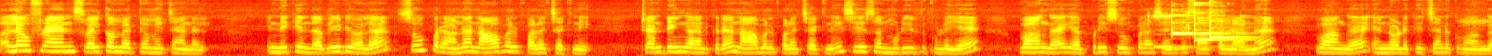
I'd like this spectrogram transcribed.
Hello friends welcome back to my channel இன்றைக்கி இந்த வீடியோவில் சூப்பரான நாவல் பழ சட்னி ட்ரெண்டிங்காக இருக்கிற நாவல் பழ சட்னி சீசன் முடியறதுக்குள்ளேயே வாங்க எப்படி சூப்பராக செஞ்சு சாப்பிட்லான்னு வாங்க என்னோடய கிச்சனுக்கு வாங்க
